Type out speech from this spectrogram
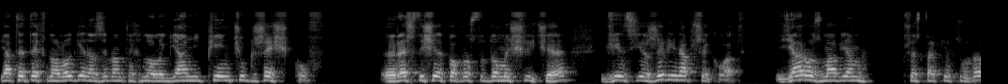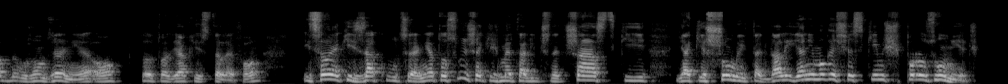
Ja te technologie nazywam technologiami pięciu grześków. Reszty się po prostu domyślicie. Więc jeżeli na przykład ja rozmawiam przez takie cudowne urządzenie, o, to, to jak jest telefon, i są jakieś zakłócenia, to słyszę jakieś metaliczne trzastki, jakieś szumy i tak dalej. Ja nie mogę się z kimś porozumieć.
